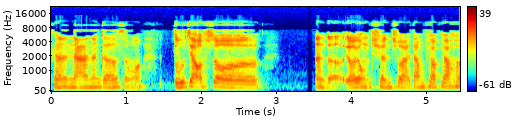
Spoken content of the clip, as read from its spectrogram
可能拿那个什么独角兽那个游泳圈出来当飘飘河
